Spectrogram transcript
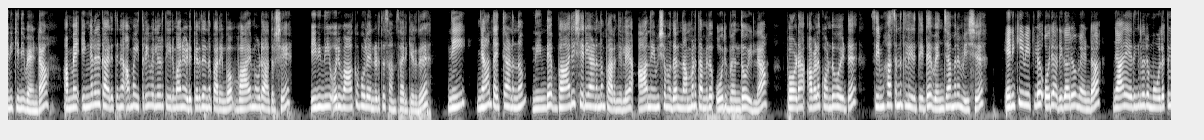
എനിക്കിനി വേണ്ട. അമ്മ ഇങ്ങനൊരു കാര്യത്തിന് അമ്മ ഇത്രയും വലിയൊരു തീരുമാനം എടുക്കരുത് എന്ന് പറയുമ്പോൾ വായ മൂട് ആദർശേ. ഇനി നീ ഒരു വാക്ക് പോലും എന്റെ അടുത്ത് സംസാരിക്കരുത്. നീ ഞാൻ തെറ്റാണെന്നും നിന്റെ ഭാര്യ ശരിയാണെന്നും പറഞ്ഞില്ലേ ആ നിമിഷം മുതൽ നമ്മൾ തമ്മിൽ ഒരു ബന്ധവും ഇല്ല. പോടാ അവളെ കൊണ്ടുപോയിട്ട് സിംഹാസനത്തിൽ ഇരുത്തിയിട്ട് വെഞ്ചാമരം വീശ്. എനിക്ക് ഈ വീട്ടിൽ ഒരു അധികാരവും വേണ്ട. ഞാൻ ഏതെങ്കിലും ഒരു മൂലക്കിൽ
